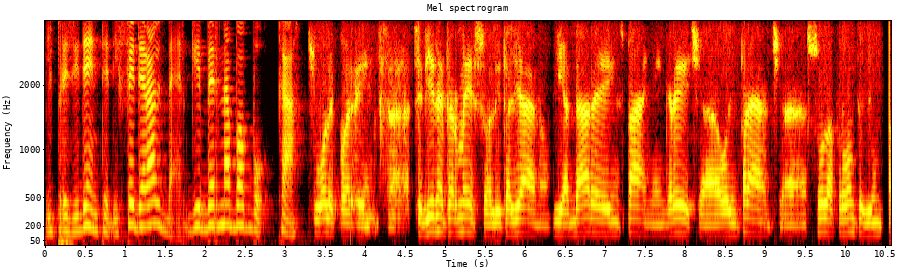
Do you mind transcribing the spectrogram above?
Il presidente di Federalberghi Bernabò Bocca. Ci vuole coerenza. Se viene permesso all'italiano di andare in Spagna, in Grecia o in Francia solo a fronte di un tampone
